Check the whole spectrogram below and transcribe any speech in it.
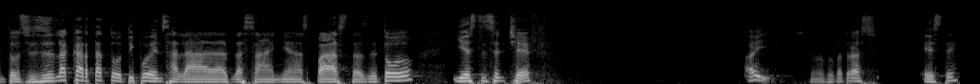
Entonces es la carta, todo tipo de ensaladas, lasañas, pastas, de todo. Y este es el chef. Ay, se me fue para atrás, este,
